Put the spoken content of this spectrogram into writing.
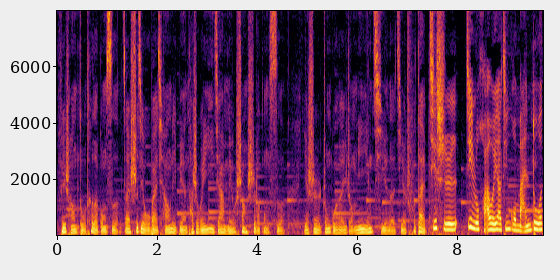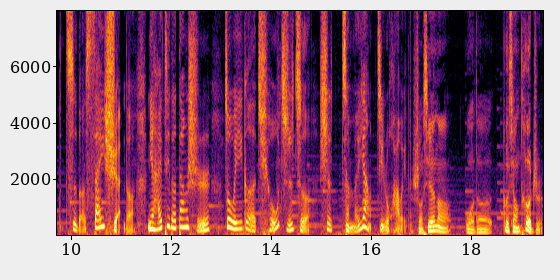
非常独特的公司，在世界五百强里边，它是唯一一家没有上市的公司。也是中国的一种民营企业的杰出代表。其实进入华为要经过蛮多次的筛选的。你还记得当时作为一个求职者是怎么样进入华为的？首先呢，我的各项特质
